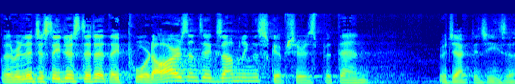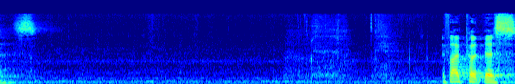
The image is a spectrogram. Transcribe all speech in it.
The religious leaders did it. They poured hours into examining the scriptures, but then rejected Jesus. If I put this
